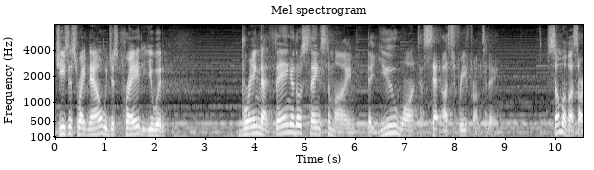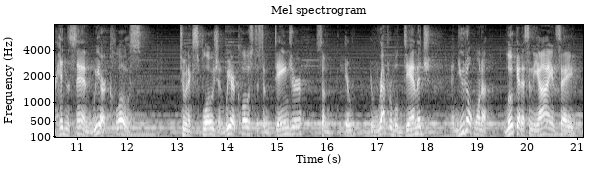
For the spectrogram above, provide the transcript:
Jesus, right now, we just pray that you would bring that thing or those things to mind that you want to set us free from today. Some of us, our hidden sin, we are close to an explosion. We are close to some danger, some irreparable damage, and you don't want to look at us in the eye and say,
